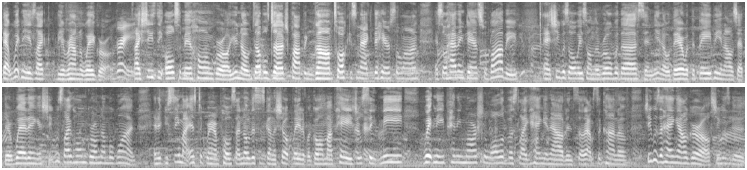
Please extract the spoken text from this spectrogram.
that whitney is like the around the way girl right like she's the ultimate home girl you know double judge popping gum, talking smack at the hair salon. And so having danced for Bobby, and she was always on the road with us and, you know, there with the baby, and I was at their wedding, and she was like homegirl number one. And if you see my Instagram post, I know this is going to show up later, but go on my page, you'll see me, Whitney, Penny Marshall, all of us like hanging out. And so that was the kind of, she was a hangout girl. She was good.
